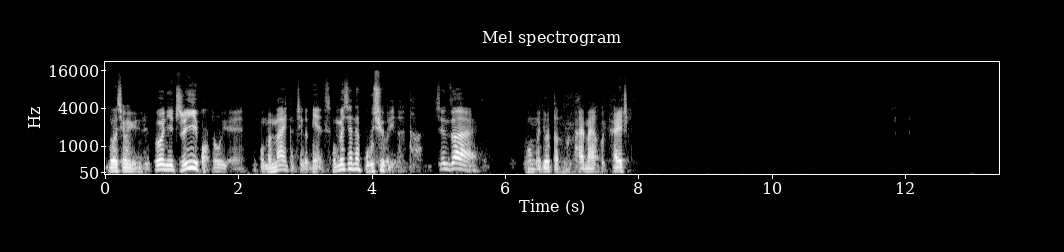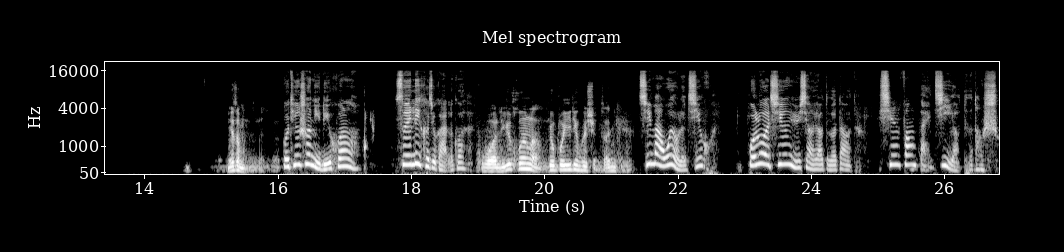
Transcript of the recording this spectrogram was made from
洛青云，若你执意保周云，我们卖给这个面子。我们现在不去为难他，现在我们就等着拍卖会开场。你怎么了？我听说你离婚了，所以立刻就赶了过来。我离婚了，又不一定会选择你。起码我有了机会。我洛青羽想要得到的，千方百计要得到手。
